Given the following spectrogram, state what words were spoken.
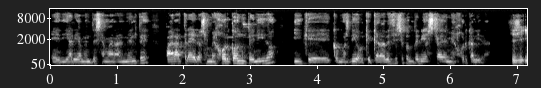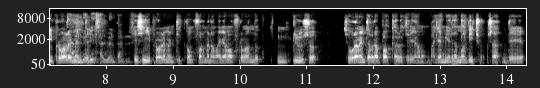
diariamente, semanalmente, para traeros mejor contenido y que, como os digo, que cada vez ese contenido sea de mejor calidad. Sí, sí, y probablemente, sí, sí, probablemente conforme nos vayamos formando, incluso seguramente habrá podcast los que digamos, vaya mierda hemos dicho, o sea, de,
